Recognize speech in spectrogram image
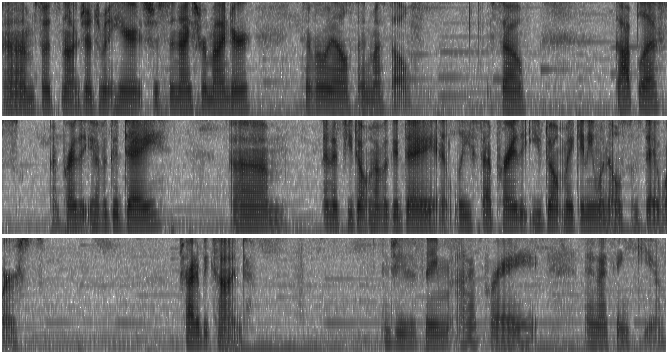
Um, so it's not judgment here, it's just a nice reminder to everyone else and myself. So, God bless. I pray that you have a good day. Um, and if you don't have a good day, at least I pray that you don't make anyone else's day worse. Try to be kind. In Jesus' name, I pray and I thank you.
